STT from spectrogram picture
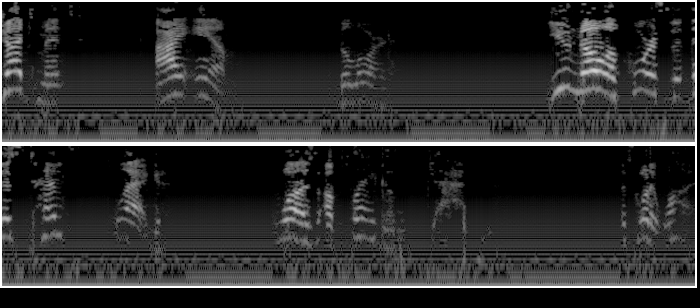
judgment. I am the Lord. You know, of course, that this tenth plague was a plague of death. That's what it was.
